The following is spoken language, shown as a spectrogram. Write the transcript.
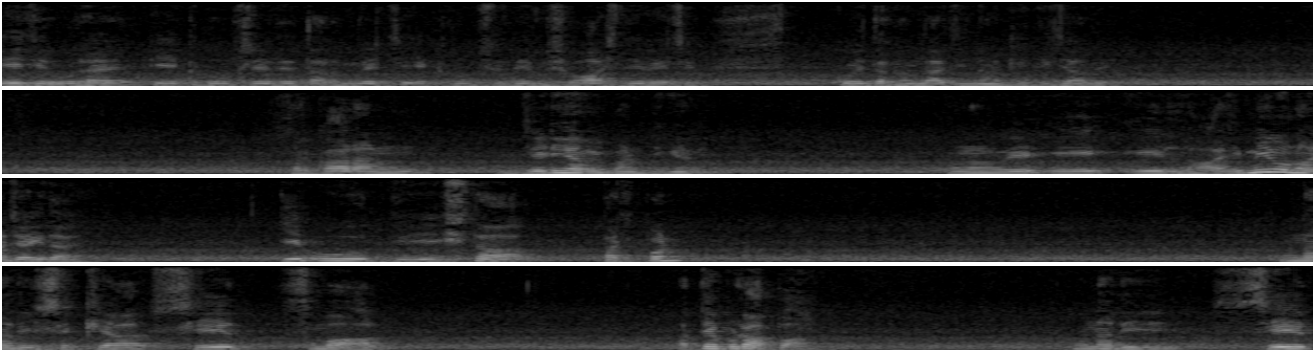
ਇਹ ਜ਼ਰੂਰ ਹੈ ਕਿ ਇੱਕ ਦੂਸਰੇ ਦੇ ਧਰਮ ਵਿੱਚ, ਇੱਕ ਦੂਸਰੇ ਦੇ ਵਿਸ਼ਵਾਸ ਦੇ ਵਿੱਚ ਕੋਈ ਦਖਲਅੰਦਾਜ਼ੀ ਨਾ ਕੀਤੀ ਜਾਵੇ। ਸਰਕਾਰਾਂ ਨੂੰ ਜਿਹੜੀਆਂ ਵੀ ਬਣਦੀਆਂ ਨੇ। ਉਹਨਾਂ ਨੂੰ ਇਹ ਇਹ ਇਹ ਲਾਜ਼ਮੀ ਹੋਣਾ ਚਾਹੀਦਾ ਹੈ ਕਿ ਉਹ ਦੇਸ਼ ਦਾ ਬਚਪਨ, ਉਹਨਾਂ ਦੀ ਸਿੱਖਿਆ, ਸਿਹਤ ਸੰਭਾਲ ਅਤੇ ਬੁਢਾਪਾ, ਉਹਨਾਂ ਦੀ ਸਿਹਤ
